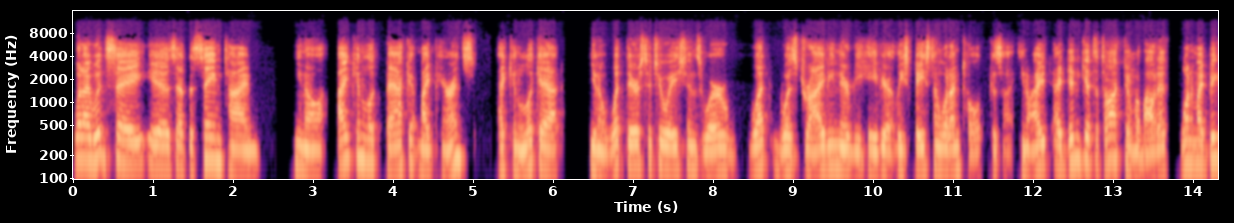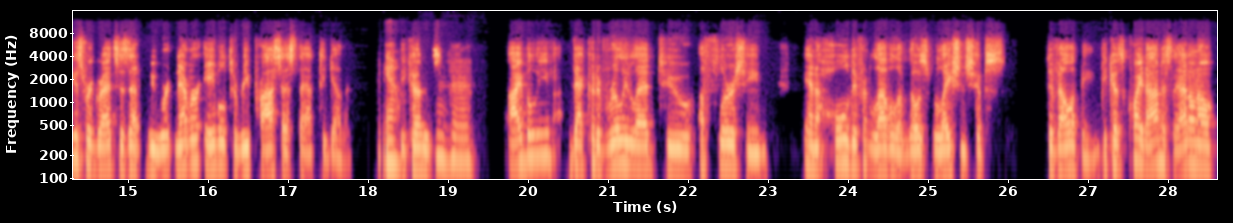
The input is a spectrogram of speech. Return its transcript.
What I would say is at the same time, you know, I can look back at my parents. I can look at you know what their situations were what was driving their behavior at least based on what i'm told because you know I, I didn't get to talk to him about it one of my biggest regrets is that we were never able to reprocess that together yeah because mm-hmm. i believe that could have really led to a flourishing and a whole different level of those relationships developing because quite honestly, I don't know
